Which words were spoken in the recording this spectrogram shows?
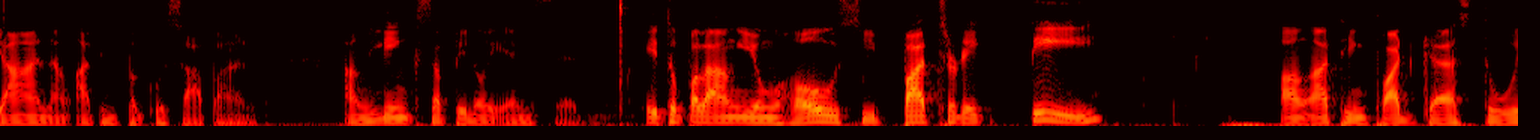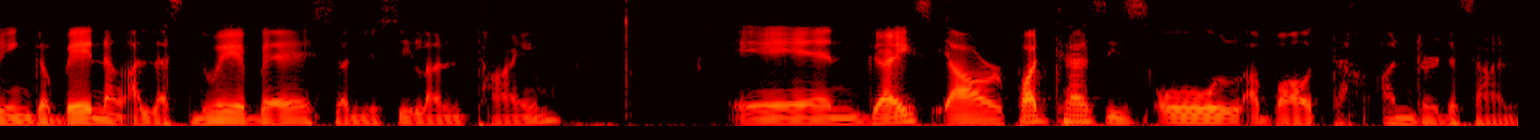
Yan ang ating pag-usapan. Ang link sa Pinoy Insed. Ito pala ang iyong host, si Patrick T ang ating podcast tuwing gabi ng alas 9 sa New Zealand time. And guys, our podcast is all about under the sun.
